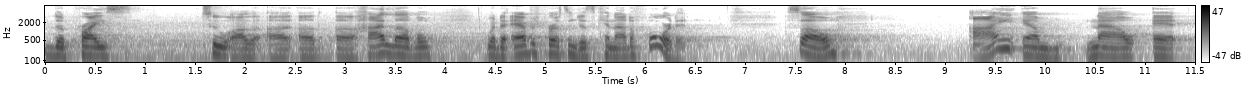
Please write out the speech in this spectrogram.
the price to a, a, a, high level where the average person just cannot afford it. So I am now at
